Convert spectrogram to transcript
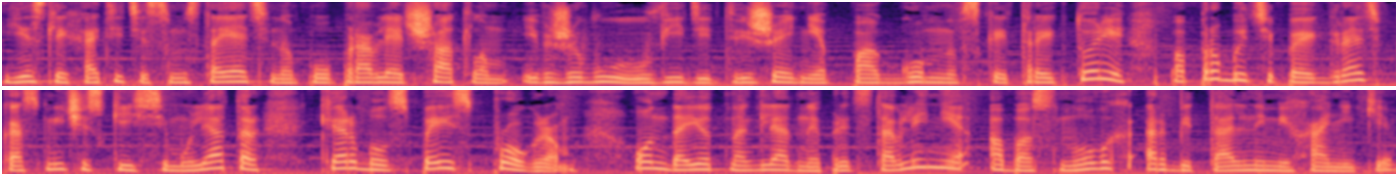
Если хотите самостоятельно поуправлять шаттлом и вживую увидеть движение по гомоновской траектории, попробуйте поиграть в космический симулятор Kerbal Space Program. Он дает наглядное представление об основах орбитальной военной механики.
